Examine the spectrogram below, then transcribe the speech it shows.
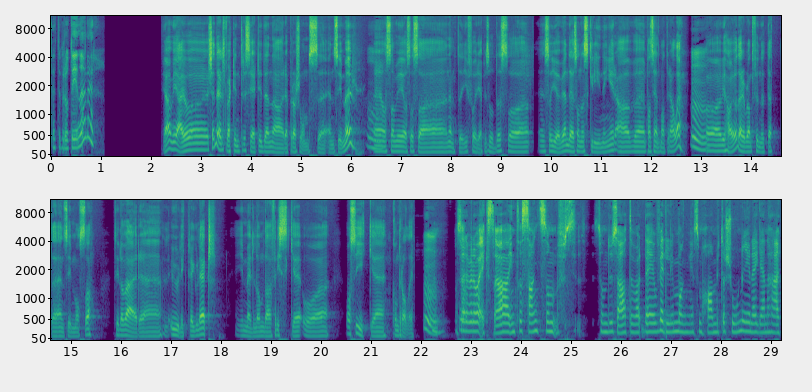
dette proteinet, eller? Ja, vi er jo generelt vært interessert i DNA-reparasjonsenzymer. Mm. Eh, Og som vi også sa, nevnte i forrige episode, så, eh, så gjør vi en del sånne screeninger av pasientmateriale. Mm. Og vi har jo deriblant funnet dette enzymet også til å være ulikt regulert mellom da friske og, og syke kontroller. Mm. Og så er det vel også ekstra interessant, som, som du sa, at det, var, det er jo veldig mange som har mutasjoner i det genet her.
